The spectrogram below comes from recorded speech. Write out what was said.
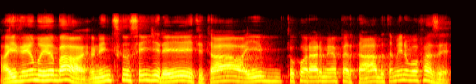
Aí vem amanhã, bah, eu nem descansei direito e tal, aí tô com o horário meio apertado, também não vou fazer.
